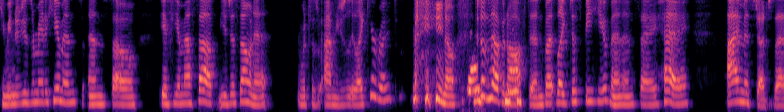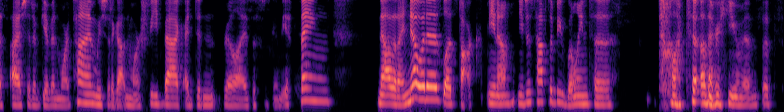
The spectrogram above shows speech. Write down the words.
communities are made of humans. And so if you mess up, you just own it which is I'm usually like, you're right. you know, yes. it doesn't happen yes. often, but like just be human and say, hey, I misjudged this. I should have given more time. We should have gotten more feedback. I didn't realize this was going to be a thing. Now that I know it is, let's talk. You know, you just have to be willing to talk to other humans. It's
